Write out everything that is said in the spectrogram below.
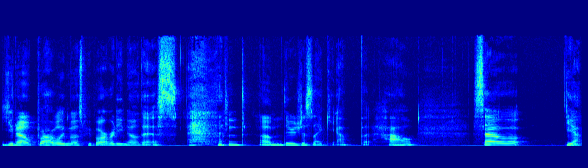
you know, probably most people already know this. And um, they're just like, yeah, but how? So, yeah,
